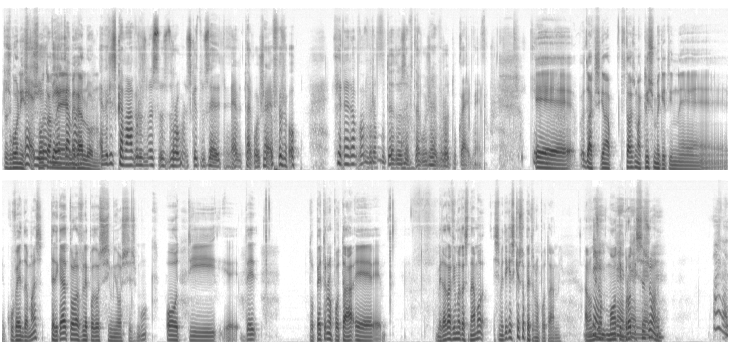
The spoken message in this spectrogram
τους γονείς Ναι, τους διότι όταν ε, έκανα- μεγαλώνουν. Έβρισκα μαύρους μες στους δρόμους και τους έδινε 700 ευρώ. Και ένα μαύρο μου το έδωσε 700 ευρώ του καημένου. Ε, εντάξει, για να φτάσουμε να κλείσουμε και την ε, κουβέντα μας, τελικά τώρα βλέπω εδώ στις σημειώσεις μου ότι ε, δε- το Πέτρονο ποτάμι, ε, μετά τα βήματα στην άμμο, συμμετείχες και στο Πέτρονο ποτάμι. Αλλά νομίζω Ναι, μόνο ναι, την πρώτη ναι, ναι, σεζόν. ναι. Άρα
